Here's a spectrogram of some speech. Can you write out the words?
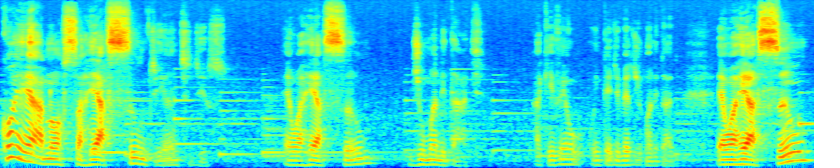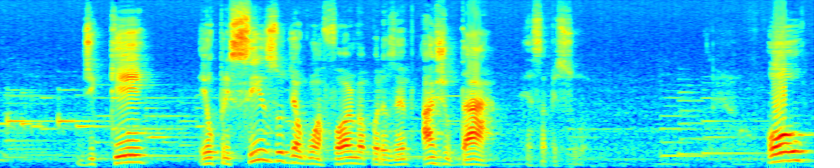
qual é a nossa reação diante disso? É uma reação de humanidade. Aqui vem o, entendimento de humanidade. É uma reação de que eu preciso, de alguma forma, por exemplo, ajudar essa pessoa. Ou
